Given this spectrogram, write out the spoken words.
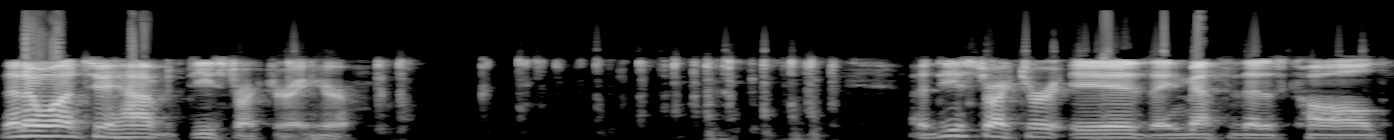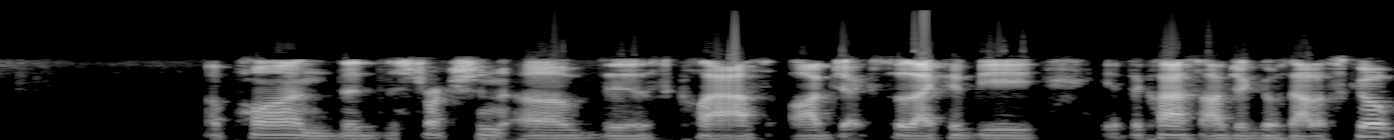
Then I want to have destructor right here. A destructor is a method that is called upon the destruction of this class object. So that could be if the class object goes out of scope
